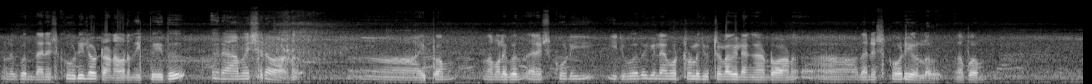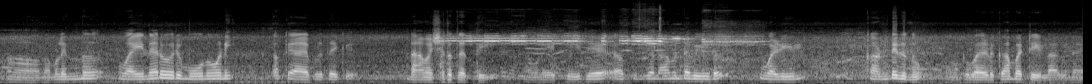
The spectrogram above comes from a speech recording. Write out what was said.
നമ്മളിപ്പം ധനുഷ്കോടിയിലോട്ടാണ് പറഞ്ഞത് ഇപ്പോൾ ഇത് രാമേശ്വരമാണ്. ഇപ്പം നമ്മളിപ്പം ധനുഷ്കോടി ഇരുപത് കിലോമീറ്ററുള്ള ചുറ്റളവിലെങ്ങാണ്ടുമാണ് ധനുഷ്കോടി ഉള്ളത് അപ്പം നമ്മളിന്ന് വൈകുന്നേരം ഒരു മൂന്ന് മണി ഒക്കെ ആയപ്പോഴത്തേക്ക് രാമേശ്വരത്തെത്തി. നമ്മൾ എ പി ജെ അബ്ദുൽ കലാമിന്റെ വീട് വഴിയിൽ കണ്ടിരുന്നു. നമുക്ക് എടുക്കാൻ പറ്റിയില്ല. പിന്നെ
